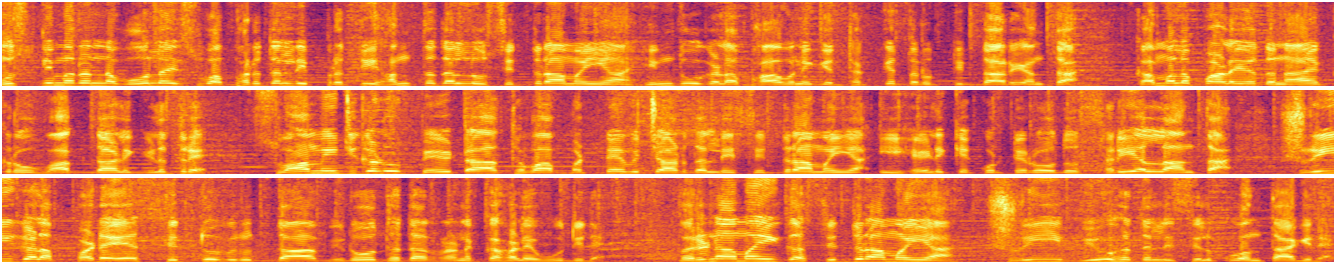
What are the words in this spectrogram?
ಮುಸ್ಲಿಮರನ್ನ ಓಲೈಸುವ ಭರದಲ್ಲಿ ಪ್ರತಿ ಹಂತದಲ್ಲೂ ಸಿದ್ದರಾಮಯ್ಯ ಹಿಂದೂಗಳ ಭಾವನೆಗೆ ಧಕ್ಕೆ ತರುತ್ತಿದ್ದಾರೆ ಅಂತ ಕಮಲಪಾಳಯದ ನಾಯಕರು ವಾಗ್ದಾಳಿಗಿಳಿದ್ರೆ ಸ್ವಾಮೀಜಿಗಳು ಪೇಟ ಅಥವಾ ಬಟ್ಟೆ ವಿಚಾರದಲ್ಲಿ ಸಿದ್ದರಾಮಯ್ಯ ಈ ಹೇಳಿಕೆ ಕೊಟ್ಟಿರೋದು ಸರಿಯಲ್ಲ ಅಂತ ಶ್ರೀಗಳ ಪಡೆ ಸಿದ್ದು ವಿರುದ್ಧ ವಿರೋಧದ ರಣಕಹಳೆ ಊದಿದೆ. ಪರಿಣಾಮ ಈಗ ಸಿದ್ದರಾಮಯ್ಯ ಶ್ರೀ ವ್ಯೂಹದಲ್ಲಿ ಸಿಲುಕುವಂತಾಗಿದೆ.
